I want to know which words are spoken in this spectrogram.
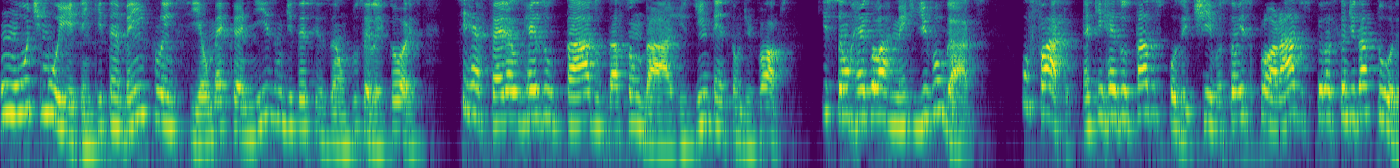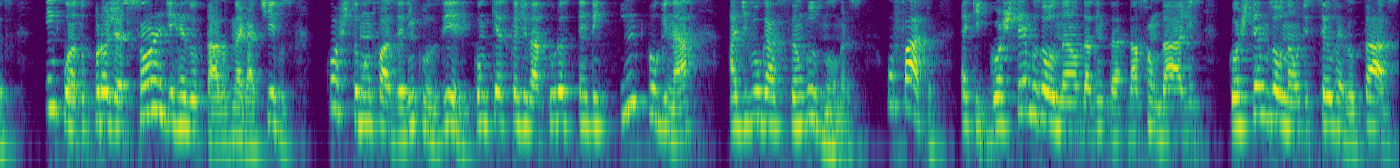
Um último item que também influencia o mecanismo de decisão dos eleitores se refere aos resultados das sondagens de intenção de voto que são regularmente divulgados. O fato é que resultados positivos são explorados pelas candidaturas, enquanto projeções de resultados negativos costumam fazer, inclusive, com que as candidaturas tentem impugnar a divulgação dos números. O fato é que, gostemos ou não das, das sondagens, gostemos ou não de seus resultados,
